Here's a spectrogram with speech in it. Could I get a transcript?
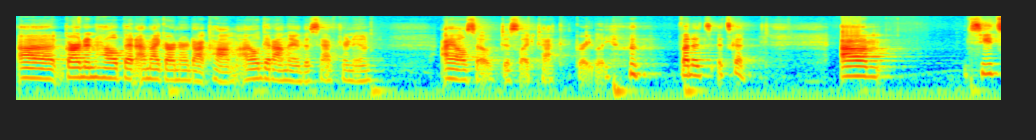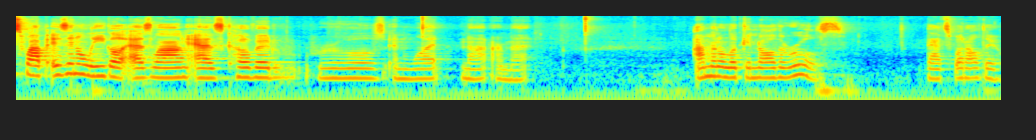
Uh, gardenhelp at migardener.com. I'll get on there this afternoon. I also dislike tech greatly, but it's it's good. Um, seed swap isn't illegal as long as COVID rules and whatnot are met. I'm gonna look into all the rules that's what I'll do.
